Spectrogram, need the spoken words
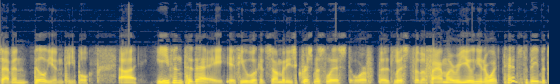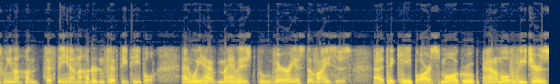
7 billion people, uh, even today, if you look at somebody's Christmas list or the list for the family reunion or what tends to be between 150 and 150 people. And we have managed through various devices uh, to keep our small group animal features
